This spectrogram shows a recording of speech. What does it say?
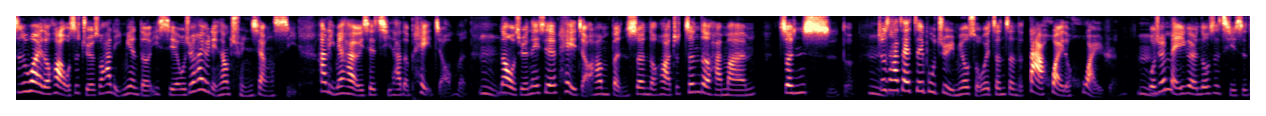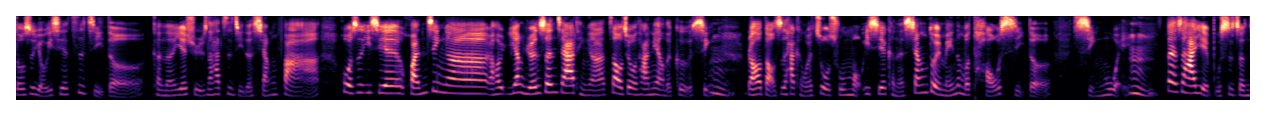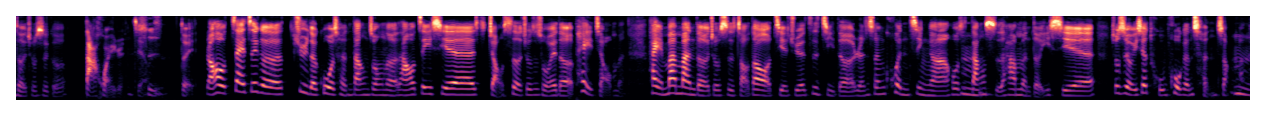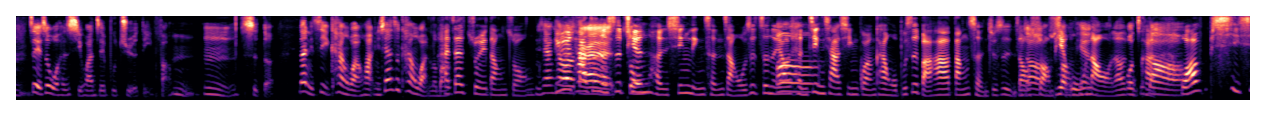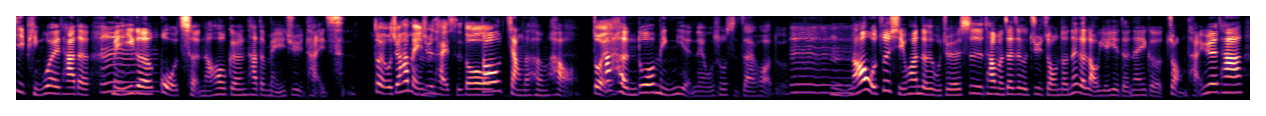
之外的话，我是觉得说它里面的一些，我觉得它有点像群像戏，它里面还有一些其他的配角们，嗯，那我觉得那些配角他们本身的话，就真的还蛮。真实的，嗯、就是他在这部剧里没有所谓真正的大坏的坏人。嗯、我觉得每一个人都是其实都是有一些自己的，可能也许是他自己的想法啊，或者是一些环境啊，然后一样原生家庭啊，造就他那样的个性，嗯、然后导致他可能会做出某一些可能相对没那么讨喜的行为。嗯，但是他也不是真的就是个。大坏人这样子，是对。然后在这个剧的过程当中呢，然后这些角色就是所谓的配角们，他也慢慢的就是找到解决自己的人生困境啊，或是当时他们的一些，嗯、就是有一些突破跟成长嘛。嗯、这也是我很喜欢这部剧的地方。嗯嗯，是的。那你自己看完的话，你现在是看完了吗？还在追当中。你现在看，因为它真的是偏很心灵成长，我是真的要很静下心观看，我不是把它当成就是你知道爽片无脑，然后我知道，我要细细品味它的每一个过程，然后跟他的每一句台词。对，我觉得他每一句台词都、嗯、都讲的很好。对，他很多名言呢。我说实在话的，嗯嗯。然后我最喜欢的，我觉得是他们在这个剧中的那个老爷爷的那一个状态，因为他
